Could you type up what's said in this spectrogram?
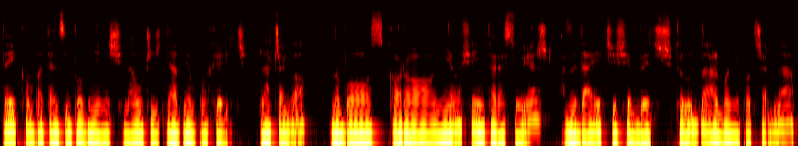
tej kompetencji powinieneś się nauczyć, nad nią pochylić. Dlaczego? No bo skoro nią się interesujesz, a wydaje ci się być trudna albo niepotrzebna,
